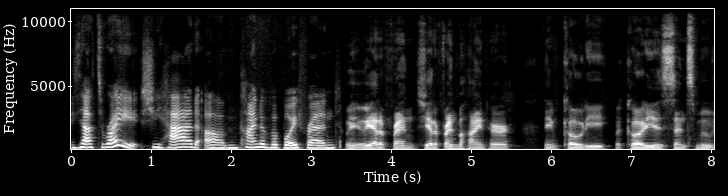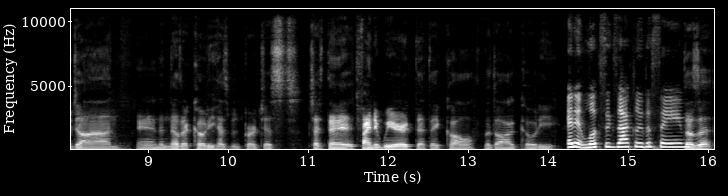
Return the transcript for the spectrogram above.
that's right. She had um kind of a boyfriend. we, we had a friend. She had a friend behind her named Cody, but Cody has since moved on, and another Cody has been purchased. Which I th- find it weird that they call the dog Cody. And it looks exactly the same. Does it?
